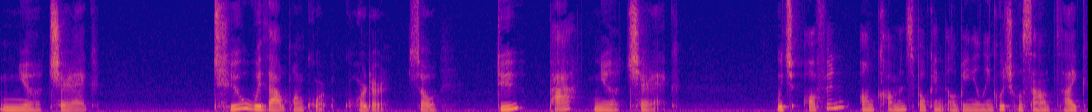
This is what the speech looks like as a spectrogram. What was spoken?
një qerek. Two without one quarter. So, du pa një qerek, which often on common spoken Albanian language will sound like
